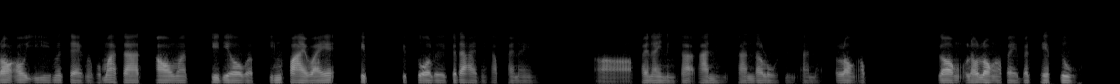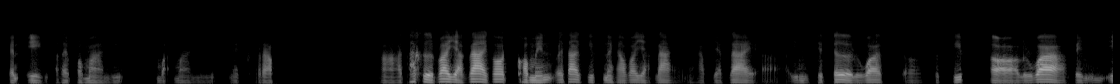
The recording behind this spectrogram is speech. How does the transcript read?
ลองเอา EA มาแจกเนี่ยผมอาจจะเอามาทีเดียวแบบทิ้งไฟล์ไว้10 10ตัวเลยก็ได้นะครับ ภายในอ่าภายใน1กะการ1การดาวน์โหลด1อันน่ะก็ลองเอาลองแล้วลองเอาไป back test ดูกันเองอะไรประมาณนี้ประมาณนี้นะครับ อ่าถ้าเกิดว่าอยากได้ก็คอมเมนต์ไว้ใต้คลิปนะครับว่าอยากได้นะครับอยากได้อินดิเคเตอร์หรือว่าสคริปต์อ่าหรือว่าเป็น EA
